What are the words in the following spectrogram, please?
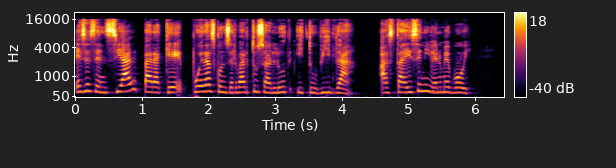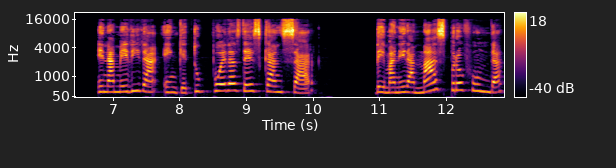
es esencial para que puedas conservar tu salud y tu vida. Hasta ese nivel me voy. En la medida en que tú puedas descansar de manera más profunda,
